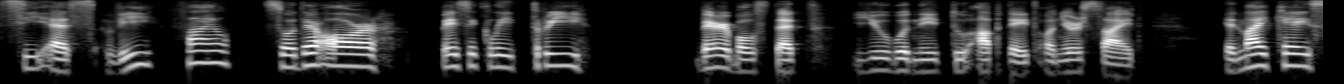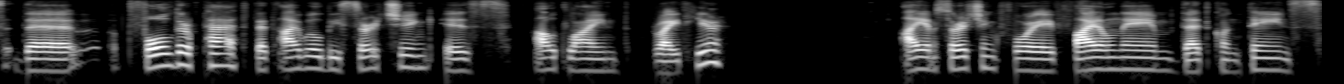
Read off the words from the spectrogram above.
CSV file. So there are basically three variables that you would need to update on your side. In my case, the folder path that I will be searching is outlined right here. I am searching for a file name that contains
